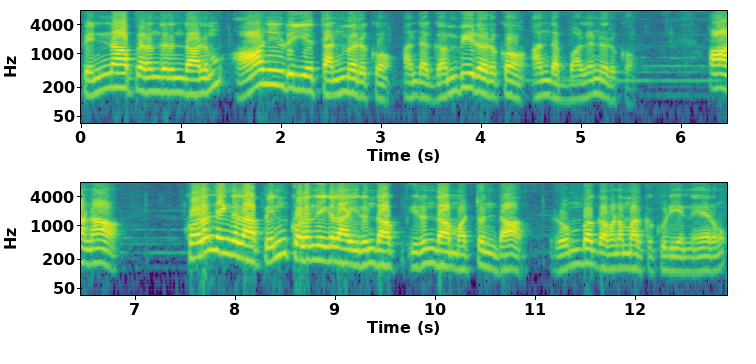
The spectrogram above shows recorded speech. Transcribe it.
பெண்ணாக பிறந்திருந்தாலும் ஆணியுடைய தன்மை இருக்கும் அந்த கம்பீரம் இருக்கும் அந்த பலன் இருக்கும். ஆனால் குழந்தைங்களா பெண் குழந்தைங்களா இருந்தா இருந்தால் மட்டும்தான் ரொம்ப கவனமாக இருக்கக்கூடிய நேரம்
